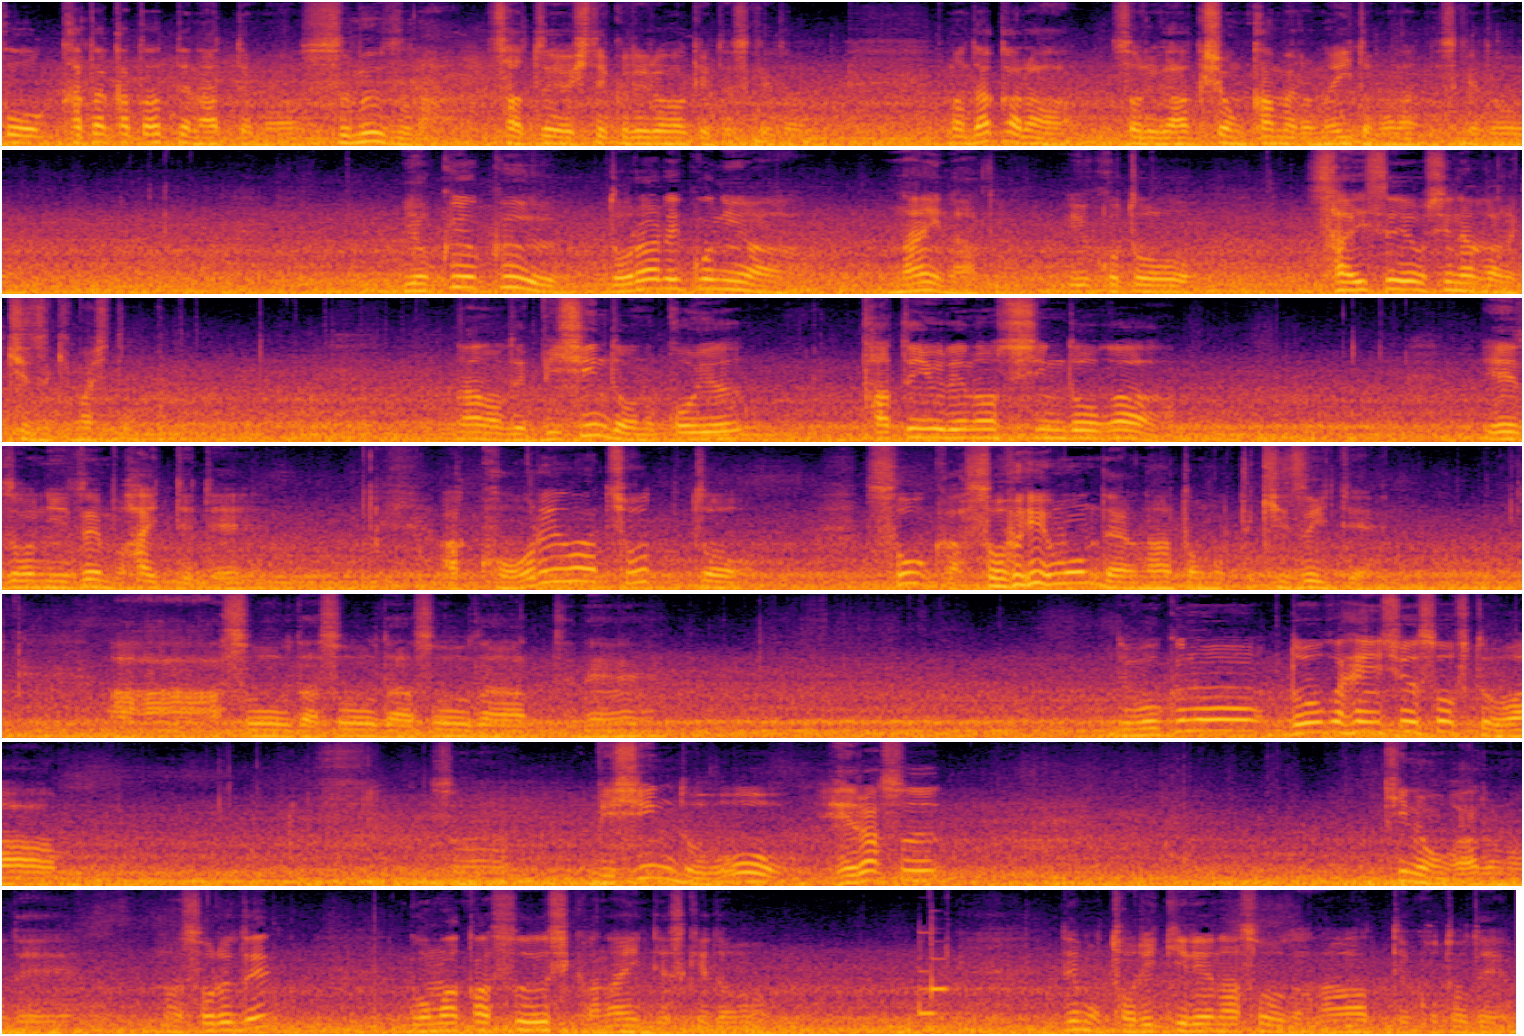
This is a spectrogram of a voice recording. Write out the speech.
こうカタカタってなってもスムーズな撮影をしてくれるわけですけど、まあ、だからそれがアクションカメラのいいとこなんですけどよくよくドラレコにはないなということを再生をしながら気づきました。なので微振動のこういう縦揺れの振動が映像に全部入っててあこれはちょっとそうかそういうもんだよなと思って気づいてああそうだそうだそうだってね。で僕の動画編集ソフトはその微振動を減らす機能があるので、まあ、それでごまかすしかないんですけどでも取りきれなそうだなっていうことで。う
